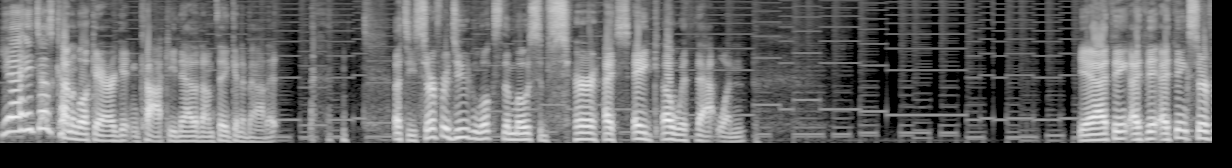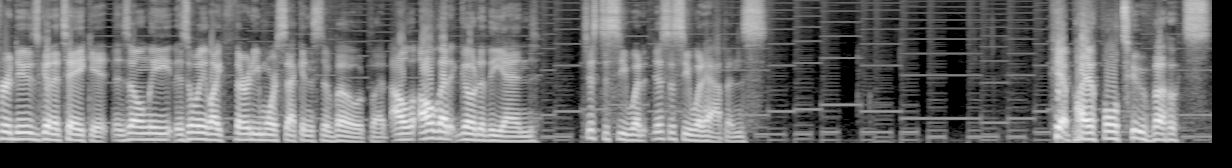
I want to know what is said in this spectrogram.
Yeah, he does kind of look arrogant and cocky now that I'm thinking about it. Let's see, Surfer Dude looks the most absurd. I say go with that one. Yeah, I think I think I think Surfer Dude's gonna take it. There's only there's only like 30 more seconds to vote, but I'll I'll let it go to the end, just to see what just to see what happens. Yeah, by a full two votes.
